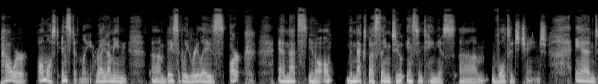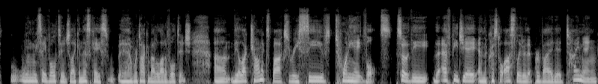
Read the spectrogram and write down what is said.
power almost instantly, right? I mean, um, basically relays arc, and that's you know the next best thing to instantaneous um, voltage change. And when we say voltage, like in this case, we're talking about a lot of voltage. Um, the electronics box received 28 volts. So the the FPGA and the crystal oscillator that provided timing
